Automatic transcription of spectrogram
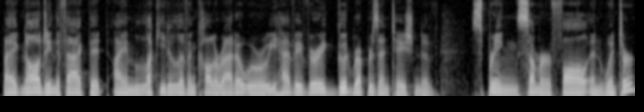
by acknowledging the fact that I am lucky to live in Colorado, where we have a very good representation of spring, summer, fall, and winter.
